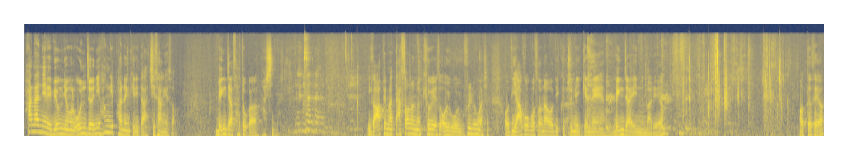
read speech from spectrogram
하나님의 명령을 온전히 확립하는 길이다. 지상에서. 맹자 사도가 하신 거죠. 이거 앞에만 딱 써놓으면 교회에서 어이구, 어이구 훌륭하신 어디 야고보서나 어디 그쯤에 있겠네. 맹자에 있는 말이에요. 어떠세요?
